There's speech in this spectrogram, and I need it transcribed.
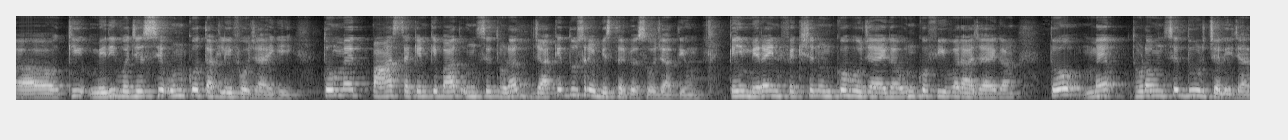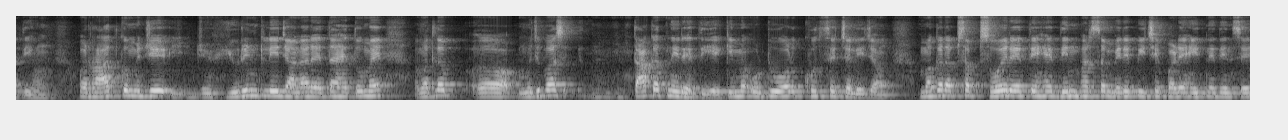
कि मेरी वजह से उनको तकलीफ़ हो जाएगी। तो मैं पाँच सेकंड के बाद उनसे थोड़ा जाके दूसरे बिस्तर पे सो जाती हूँ। कहीं मेरा इन्फेक्शन उनको हो जाएगा उनको फीवर आ जाएगा तो मैं थोड़ा उनसे दूर चली जाती हूँ। और रात को मुझे यूरिन के लिए जाना रहता है तो मैं मतलब आ, मुझे पास ताकत नहीं रहती है कि मैं उठूँ और खुद से चली जाऊँ। मगर अब सब सोए रहते हैं, दिन भर सब मेरे पीछे पड़े हैं इतने दिन से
